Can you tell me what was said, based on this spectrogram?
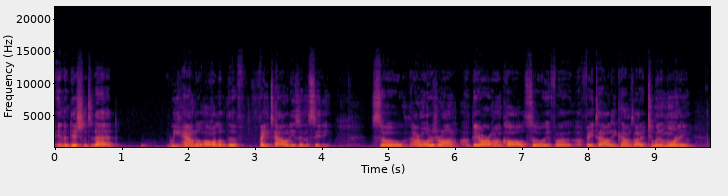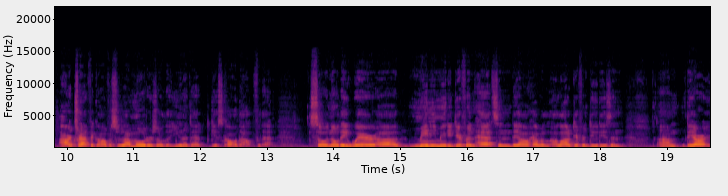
in addition to that, we handle all of the fatalities in the city. So our motors are on, they are on call. So if a, a fatality comes out at two in the morning, our traffic officers, our motors are the unit that gets called out for that. So no, they wear uh, many, many different hats, and they all have a, a lot of different duties. And um, they are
